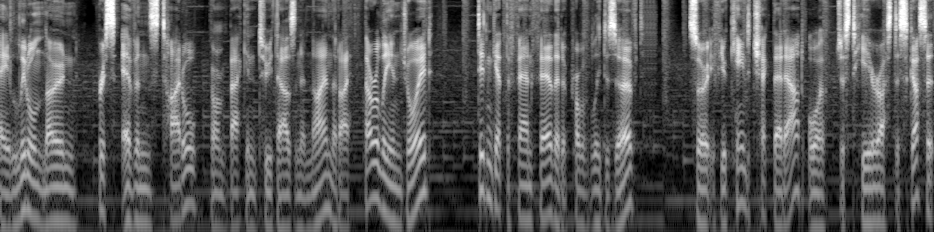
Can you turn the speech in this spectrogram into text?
a little known Chris Evans title from back in 2009 that I thoroughly enjoyed. Didn't get the fanfare that it probably deserved. So if you're keen to check that out or just hear us discuss it,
